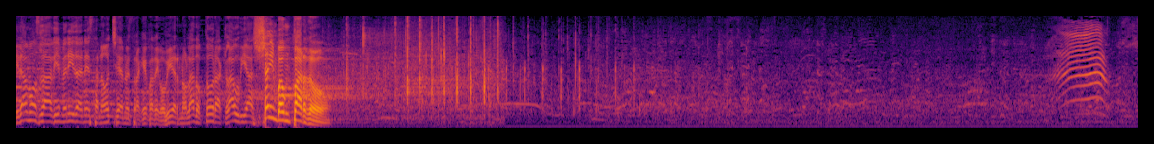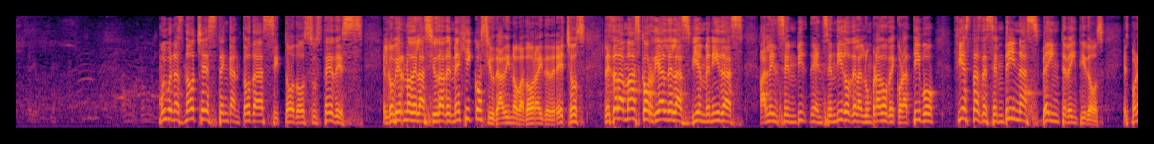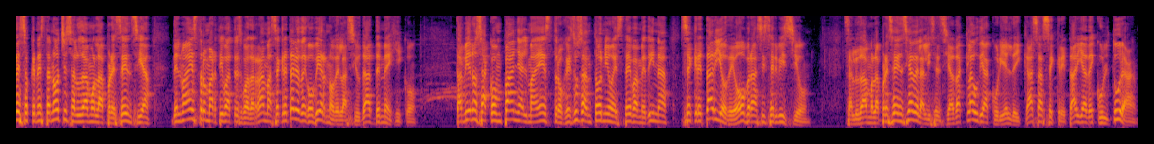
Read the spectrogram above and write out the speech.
Y damos la bienvenida en esta noche a nuestra jefa de gobierno, la doctora Claudia Sheinbaum Pardo. Muy buenas noches, tengan todas y todos ustedes. El gobierno de la Ciudad de México, ciudad innovadora y de derechos, les da la más cordial de las bienvenidas al encendido del alumbrado decorativo Fiestas Decembrinas 2022. Es por eso que en esta noche saludamos la presencia del maestro Martí Batres Guadarrama, secretario de Gobierno de la Ciudad de México. También nos acompaña el maestro Jesús Antonio Esteba Medina, secretario de Obras y Servicio. Saludamos la presencia de la licenciada Claudia Curiel de Icaza, secretaria de Cultura.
